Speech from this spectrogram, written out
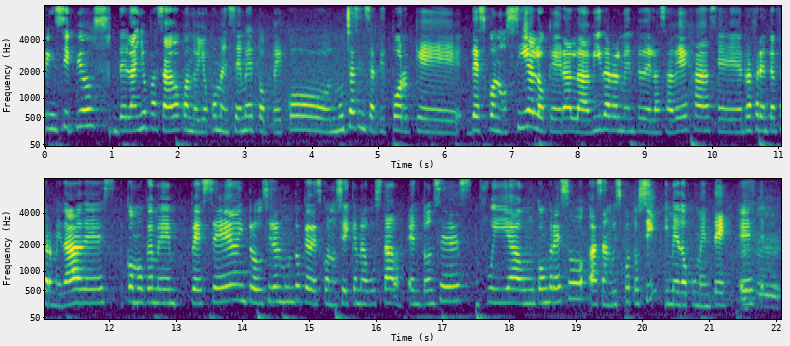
principios del año pasado, cuando yo comencé, me topé con muchas incertidumbres porque desconocía lo que era la vida realmente de las abejas, eh, referente a enfermedades, como que me empecé a introducir el mundo que desconocía y que me gustaba. Entonces fui a un congreso a San Luis Potosí y me documenté. Este,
